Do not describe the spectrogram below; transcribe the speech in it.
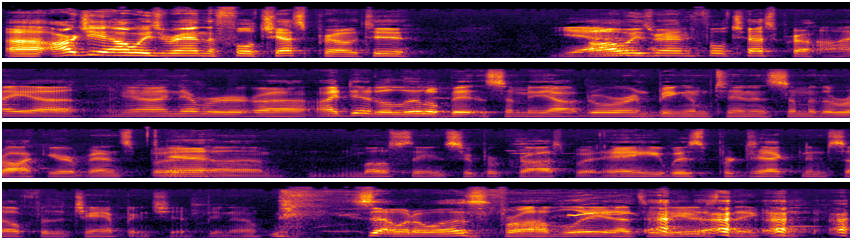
Uh, RJ always ran the full chess pro too. Yeah, Always ran full chest pro. I uh yeah I never uh, I did a little bit in some of the outdoor in Binghamton and some of the rockier events, but Yeah. um, mostly in Supercross. But hey, he was protecting himself for the championship. You know, Is that what it was? probably that's what he was thinking.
